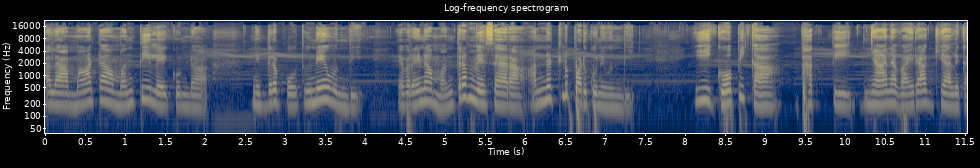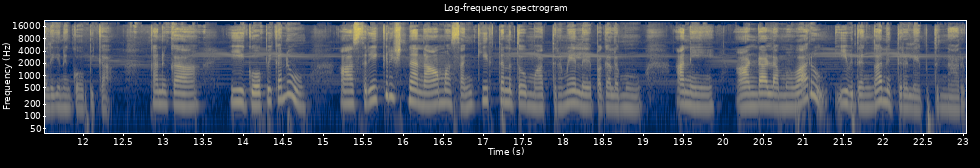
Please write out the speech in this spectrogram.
అలా మాట మంతి లేకుండా నిద్రపోతూనే ఉంది. ఎవరైనా మంత్రం వేశారా అన్నట్లు పడుకుని ఉంది. ఈ గోపిక భక్తి జ్ఞాన వైరాగ్యాలు కలిగిన గోపిక. కనుక ఈ గోపికను ఆ శ్రీకృష్ణ నామ సంకీర్తనతో మాత్రమే లేపగలము. అని ఆండాళ్ళమ్మవారు ఈ విధంగా నిద్రలేపుతున్నారు.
